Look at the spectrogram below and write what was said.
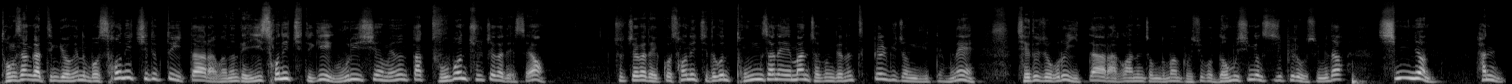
동산 같은 경우에는 뭐 선의 취득도 있다라고 하는데 이 선의 취득이 우리 시험에는 딱 두 번 출제가 됐어요. 출제가 됐고 선의 취득은 동산에만 적용되는 특별 규정이기 때문에 제도적으로 있다라고 하는 정도만 보시고 너무 신경 쓰실 필요 없습니다. 10년 한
